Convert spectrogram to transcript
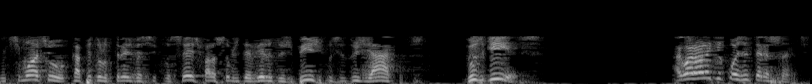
Em Timóteo capítulo 3, versículo 6, fala sobre os deveres dos bispos e dos diáconos, dos guias. Agora olha que coisa interessante.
